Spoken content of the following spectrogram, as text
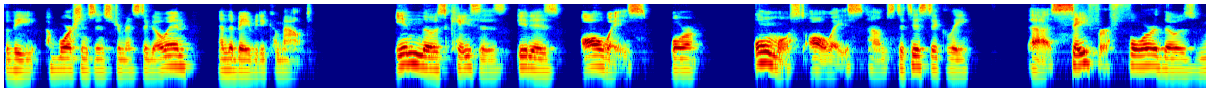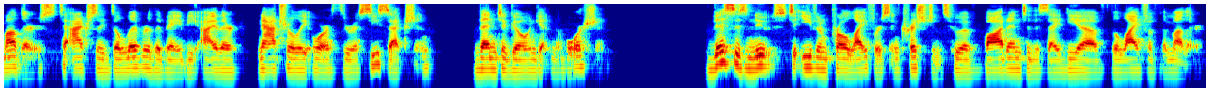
for the abortions instruments to go in and the baby to come out. In those cases, it is always or almost always um, statistically uh, safer for those mothers to actually deliver the baby either naturally or through a C section than to go and get an abortion. This is news to even pro lifers and Christians who have bought into this idea of the life of the mother.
